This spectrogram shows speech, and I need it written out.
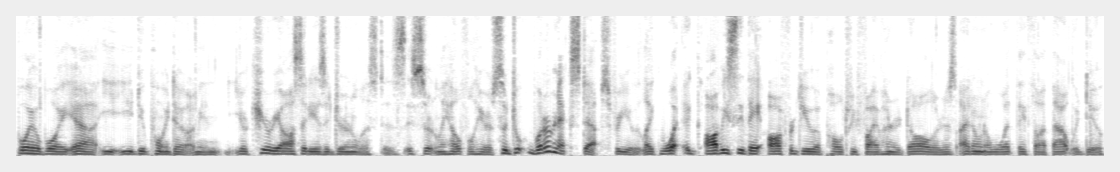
boy, oh boy, yeah, you, you, do point out. I mean, your curiosity as a journalist is, is certainly helpful here. So, do, what are next steps for you? Like, what? Obviously, they offered you a paltry five hundred dollars. I don't know what they thought that would do.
